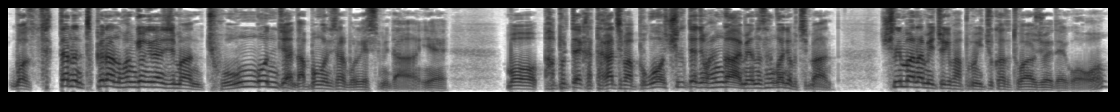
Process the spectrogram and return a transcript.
뭐 색다른 특별한 환경이라지만 좋은 건지 나쁜 건지 잘 모르겠습니다. 예. 뭐 바쁠 때 다 같이 바쁘고 쉴 때 좀 한가하면 상관이 없지만 쉴만하면 이쪽이 바쁘면 이쪽 가서 도와줘야 되고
